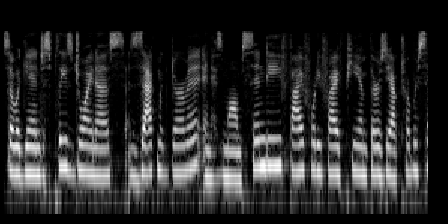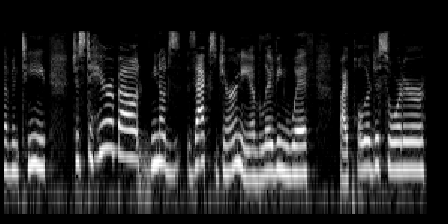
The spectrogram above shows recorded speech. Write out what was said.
So again, just please join us, Zack McDermott and his mom Cindy, 5:45 p.m. Thursday, October 17th, just to hear about you know Zack's journey of living with bipolar disorder,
